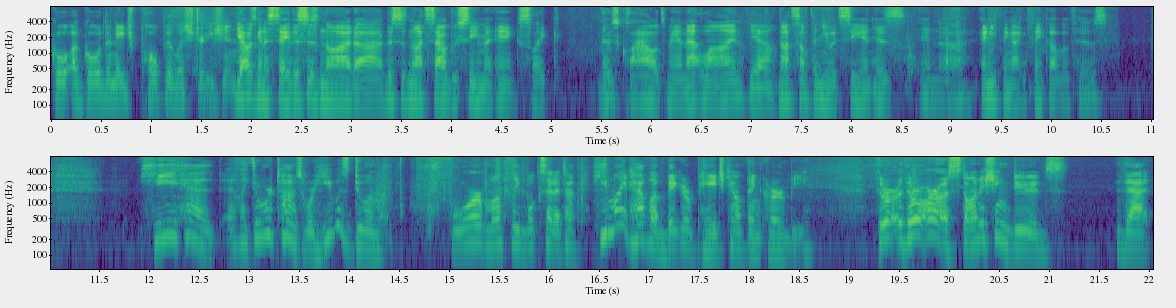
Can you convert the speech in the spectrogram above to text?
go, a golden age pulp illustration. Yeah, I was gonna say this is not uh, this is not Sal Buscema inks. Like those clouds, man, that line. Yeah. Not something you would see in his in uh, anything I can think of of his. he had like there were times where he was doing like four monthly books at a time. He might have a bigger page count than Kirby. There there are astonishing dudes that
